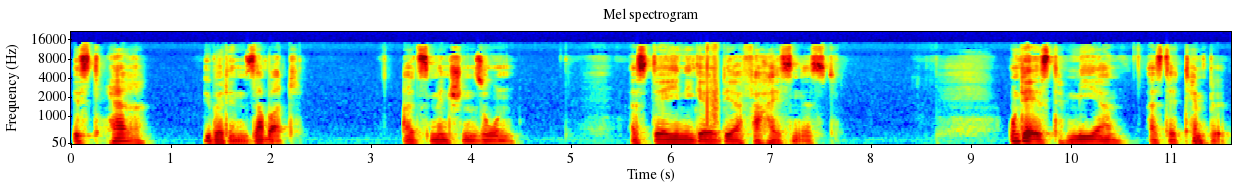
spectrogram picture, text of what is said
ist Herr über den Sabbat als Menschensohn, als derjenige, der verheißen ist. Und er ist mehr als der Tempel.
